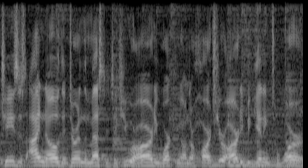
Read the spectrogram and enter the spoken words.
Jesus, I know that during the message that you are already working on their hearts. You're already beginning to work.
